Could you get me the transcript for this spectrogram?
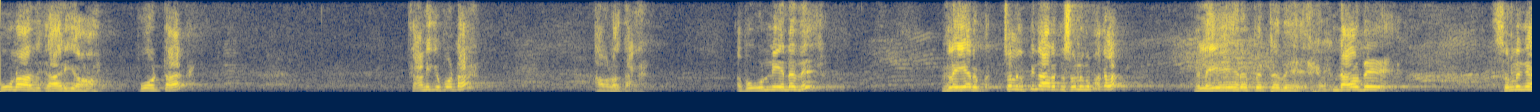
மூணாவது காரியம் போட்டா. காணிக்க போட்டா? அவ்வளோதான் அப்போ ஒன்று என்னது? விலையேற சொல்லுங்கள் பின்னாருக்கு சொல்லுங்க பார்க்கலாம். விலையேற பெற்றது. ரெண்டாவது சொல்லுங்க.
